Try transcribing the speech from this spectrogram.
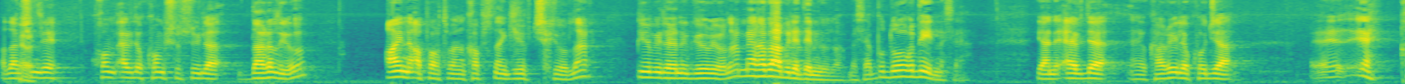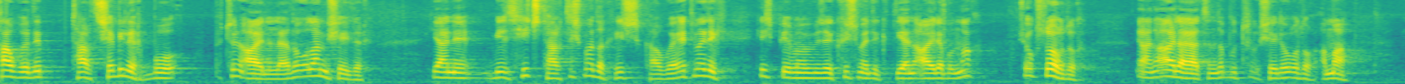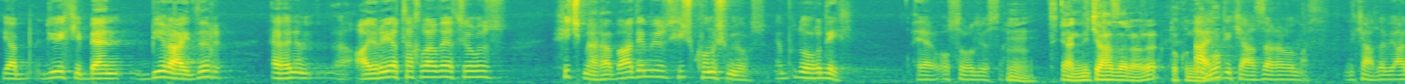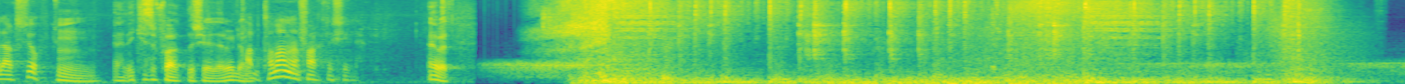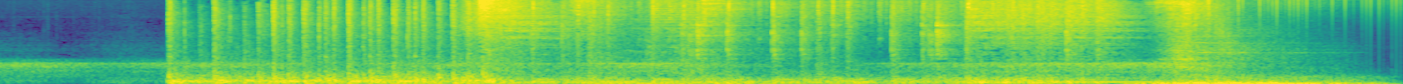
Adam Evet. şimdi kom, evde komşusuyla darılıyor. Aynı apartmanın kapısından girip çıkıyorlar. Birbirlerini görüyorlar. Merhaba bile demiyorlar. Mesela bu doğru değil mesela. Yani evde e, karıyla koca e, eh, kavga edip tartışabilir. Bu bütün ailelerde olan bir şeydir. Yani biz hiç tartışmadık, hiç kavga etmedik, hiç birbirimize küsmedik diyen aile bulmak çok zordur. Yani aile hayatında bu tür şeyler olur. Ama ya diyor ki ben bir aydır efendim ayrı yataklarda yatıyoruz, hiç merhaba demiyoruz, hiç konuşmuyoruz. E, bu doğru değil. Eğer o soruluyorsa. Hı. Yani nikah zararı dokunur Hayır, mu? nikah zarar olmaz. Nikahla bir alakası yok. Hı. Yani ikisi farklı şeyler öyle mi? Tabii, tamamen farklı şeyler. Evet.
